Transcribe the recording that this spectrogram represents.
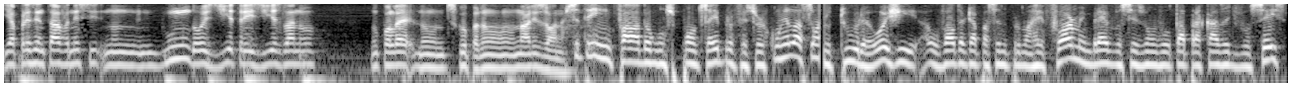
e apresentava nesse um, dois dias, três dias lá no, no, no, desculpa, no, no, Arizona. Você tem falado alguns pontos aí, professor, com relação à estrutura. Hoje o Walter está passando por uma reforma, em breve vocês vão voltar para casa de vocês.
